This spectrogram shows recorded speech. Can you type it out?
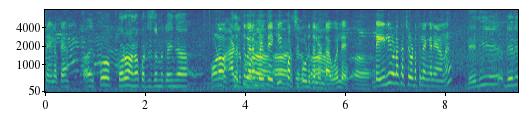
സെയിലൊക്കെ? ഇപ്പോ കുറവാണ്. കുറച്ച് സമയം കഴിഞ്ഞാൽ ഓണം അടുത്ത് വരുമ്പോഴത്തേക്ക് കുറച്ച് കൂടുതൽ ഉണ്ടാവും അല്ലേ? ഡെയിലി ഉള്ള കച്ചവടത്തിൽ എങ്ങനെയാണ്? ഡെയിലി ഡെയിലി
